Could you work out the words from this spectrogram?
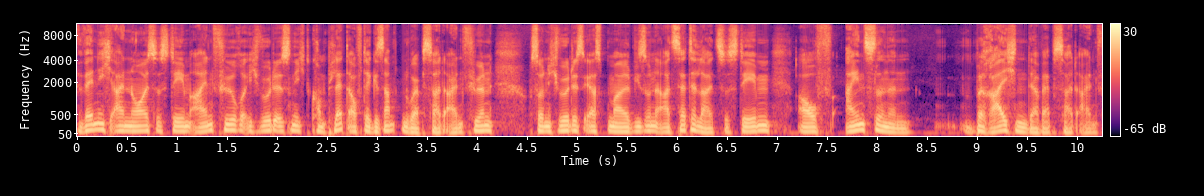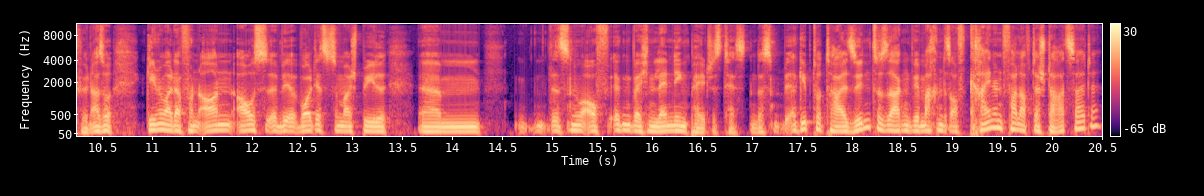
wenn ich ein neues System einführe, ich würde es nicht komplett auf der gesamten Website einführen, sondern ich würde es erstmal wie so eine Art Satellite-System auf einzelnen Bereichen der Website einführen. Also gehen wir mal davon an, aus, äh, wir wollt jetzt zum Beispiel ähm, das nur auf irgendwelchen Landingpages testen. Das ergibt total Sinn zu sagen, wir machen das auf keinen Fall auf der Startseite,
